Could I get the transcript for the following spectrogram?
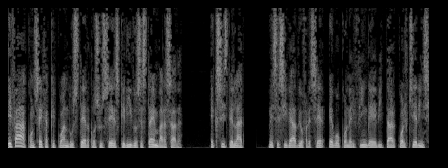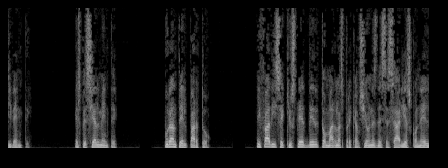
Ifa aconseja que cuando usted o sus seres queridos está embarazada, existe la necesidad de ofrecer ego con el fin de evitar cualquier incidente. Especialmente, durante el parto. Ifa dice que usted debe tomar las precauciones necesarias con él,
